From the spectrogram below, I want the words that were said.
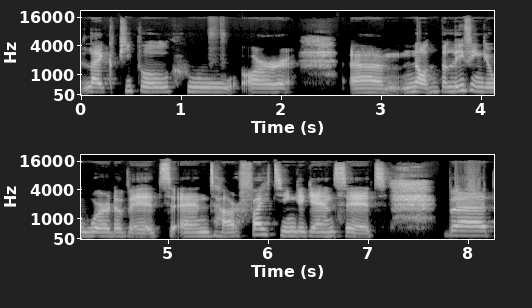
like people who are um, not believing a word of it and are fighting against it. But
